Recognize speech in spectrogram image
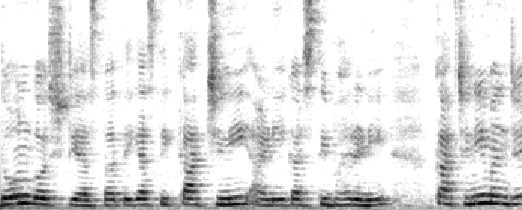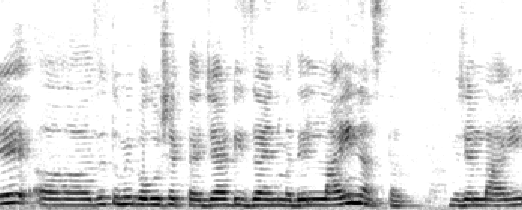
दोन गोष्टी असतात. एक असती काचणी आणि एक असती भरणी. काचणी म्हणजे जे तुम्ही बघू शकता ज्या डिझाईनमध्ये लाईन असतात. म्हणजे लाई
